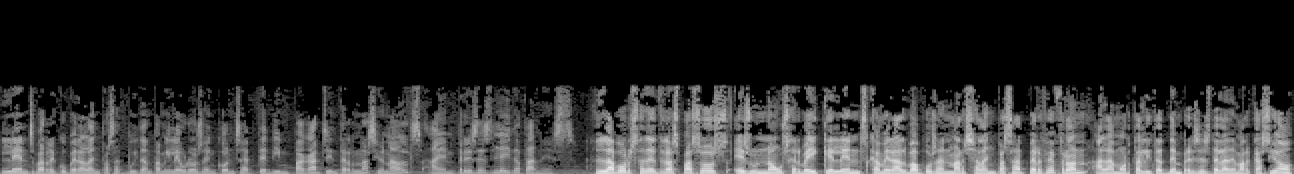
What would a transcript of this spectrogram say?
L'ENS va recuperar l'any passat 80.000 euros en concepte d'impagats internacionals a empreses lleidatanes. La borsa de traspassos és un nou servei que l'ENS Cameral va posar en marxa l'any passat per fer front a la mortalitat d'empreses de la demarcació.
